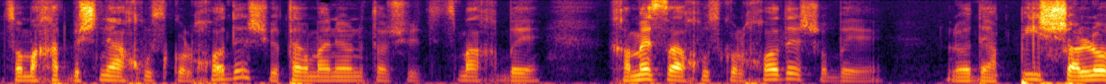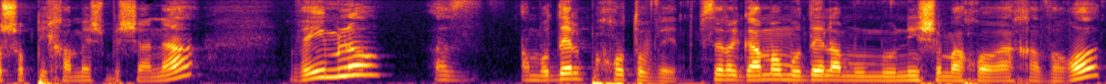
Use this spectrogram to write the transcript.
צומחת ב-2% כל חודש, יותר מעניין אותנו שהיא תצמח ב-15% כל חודש, או ב, לא יודע, פי 3 או פי 5 בשנה, ואם לא, אז המודל פחות עובד. בסדר, גם המודל הממוני שמאחורי החברות.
